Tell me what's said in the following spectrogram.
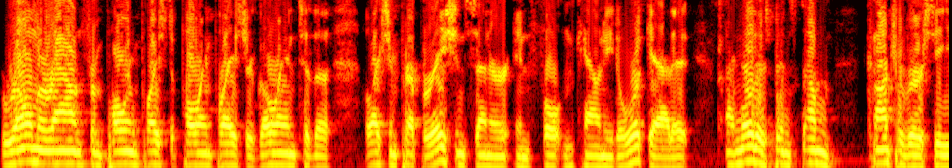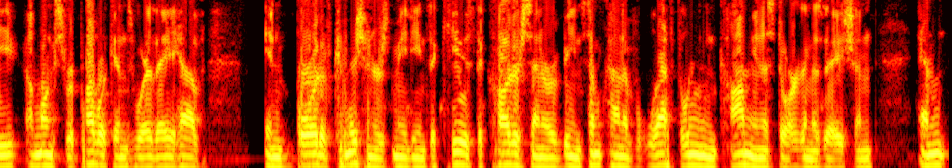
roam around from polling place to polling place or go into the election preparation center in Fulton County to look at it. I know there's been some controversy amongst Republicans where they have in board of commissioners meetings accused the Carter Center of being some kind of left-leaning communist organization. And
